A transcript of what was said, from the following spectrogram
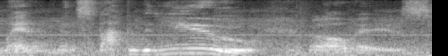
later. I'm going to stop it with you. Always.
